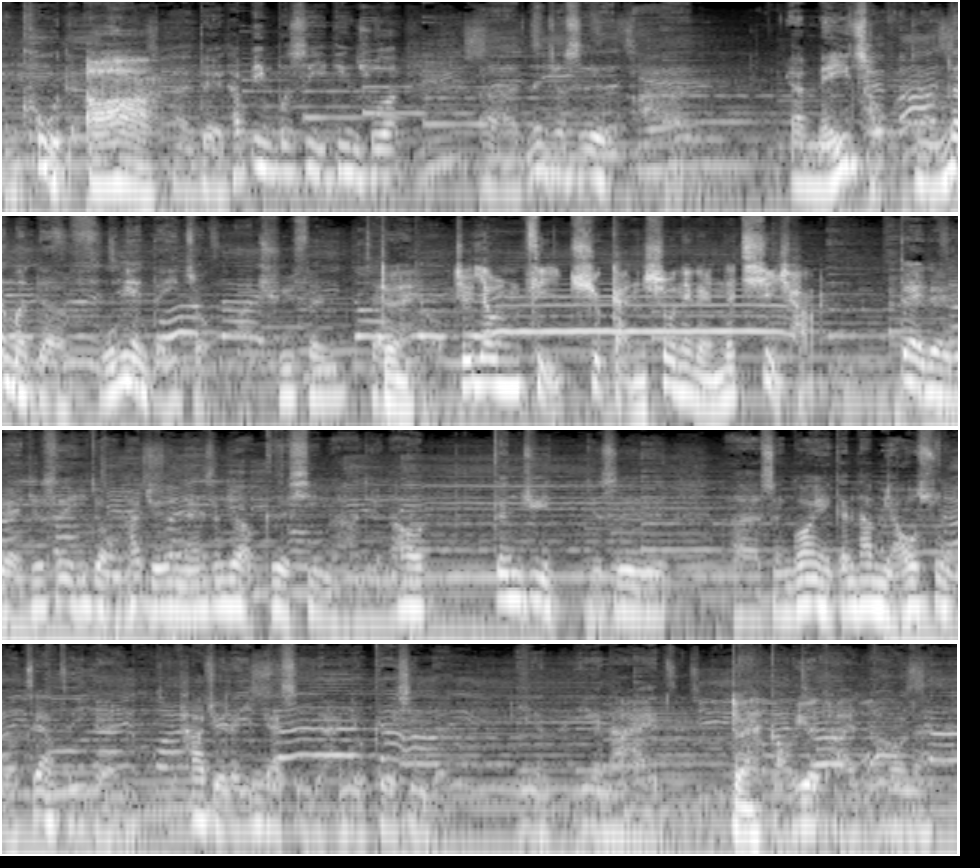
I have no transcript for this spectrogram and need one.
很酷的啊，呃，对他并不是一定说，呃，那就是啊呃美丑这样那么的浮面的一种啊区分在里对头。，就是要用自己去感受那个人的气场。对对对，就是一种他觉得男生就要有个性啊，就然后根据就是呃沈光也跟他描述我这样子一个人，他觉得应该是一个很有个性的一个一个男孩子，对搞乐团，然后呢呃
